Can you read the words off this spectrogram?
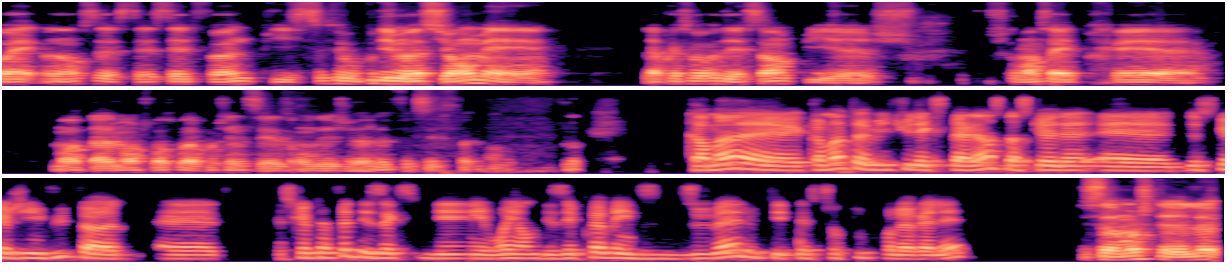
ouais, non, c'était le fun. Puis c'est beaucoup d'émotions, mais la pression redescend, puis euh, je, commence à être prêt euh, mentalement, je pense, pour la prochaine saison déjà. Là, fait que c'est le fun. Comment comment tu as vécu l'expérience? Parce que de ce que j'ai vu, est-ce que tu as fait des, des, voyons, des épreuves individuelles ou tu étais surtout pour le relais? C'est ça, moi, j'étais là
